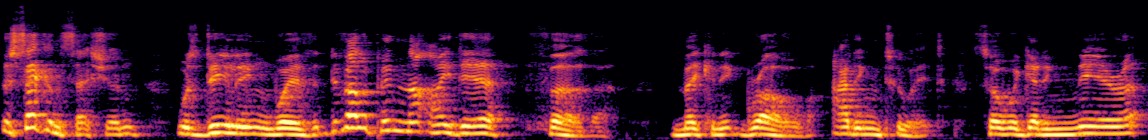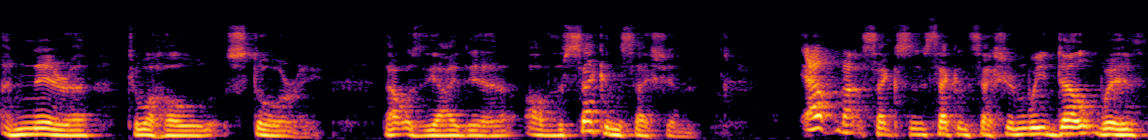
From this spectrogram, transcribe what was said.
The second session was dealing with developing that idea further, making it grow, adding to it, so we're getting nearer and nearer to a whole story. That was the idea of the second session. At that second session, we dealt with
